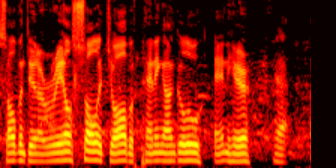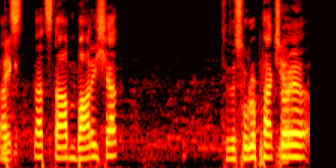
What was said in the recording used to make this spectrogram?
Sullivan doing a real solid job of pinning Angulo in here. Yeah, that's that stabbing body shot to the solar plex Yeah. area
